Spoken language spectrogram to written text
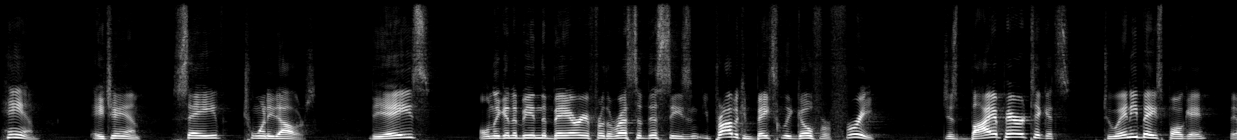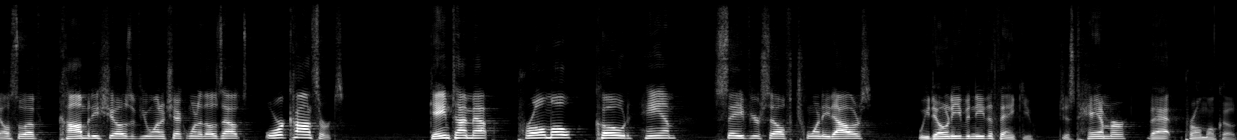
HAM, H A M, save $20. The A's, only going to be in the Bay Area for the rest of this season. You probably can basically go for free. Just buy a pair of tickets to any baseball game. They also have comedy shows if you want to check one of those out, or concerts. Game Time app, promo code HAM, save yourself $20. We don't even need a thank you. Just hammer that promo code.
